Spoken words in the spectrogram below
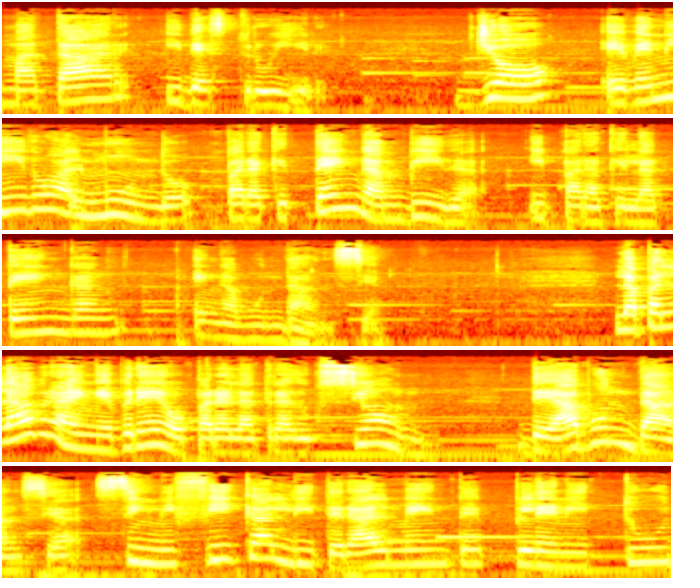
matar y destruir. Yo he venido al mundo para que tengan vida y para que la tengan en abundancia. La palabra en hebreo para la traducción de abundancia significa literalmente plenitud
